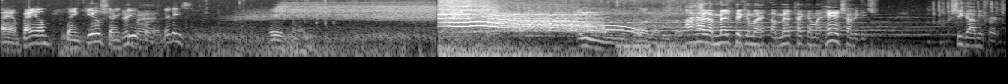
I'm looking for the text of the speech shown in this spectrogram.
Bam, bam. Thank you, thank big you man. for the biddies. Big man. I had a med pick in my a med pack in my hand trying to get you. She got me first.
